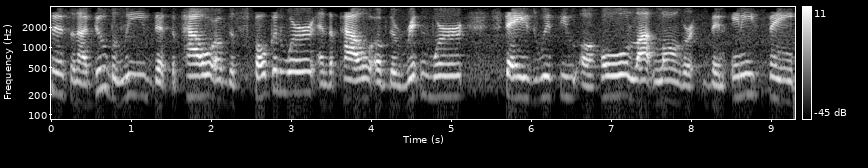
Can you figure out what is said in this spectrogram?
sense, and I do believe that the power of the spoken word and the power of the written word stays with you a whole lot longer than anything,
